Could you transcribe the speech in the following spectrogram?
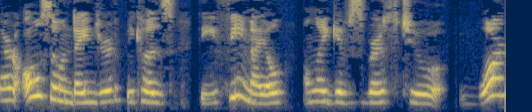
they're also endangered because the female only gives birth to one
